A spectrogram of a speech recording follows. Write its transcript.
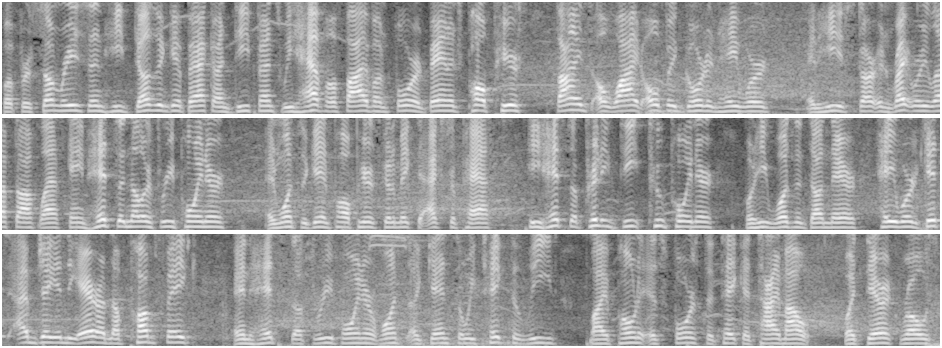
but for some reason he doesn't get back on defense. We have a 5 on 4 advantage. Paul Pierce finds a wide open Gordon Hayward and he is starting right where he left off last game. Hits another three-pointer and once again Paul Pierce is going to make the extra pass. He hits a pretty deep two-pointer but he wasn't done there. Hayward gets MJ in the air on the pump fake and hits the three-pointer once again so we take the lead. My opponent is forced to take a timeout but Derrick Rose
